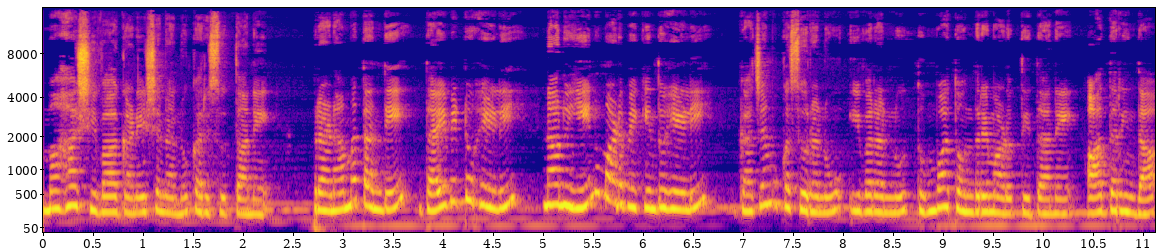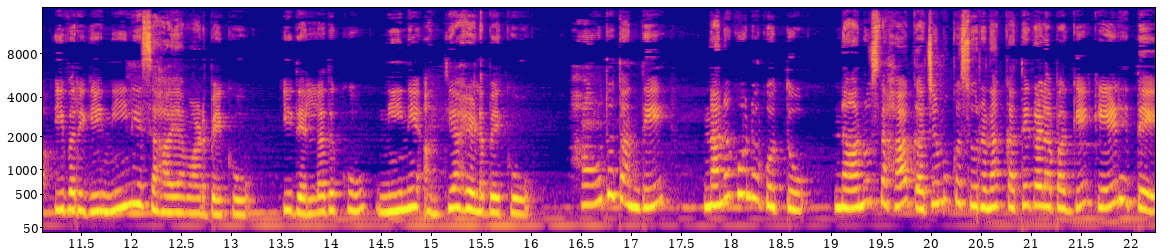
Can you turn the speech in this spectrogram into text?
ಮಹಾಶಿವ ಗಣೇಶನನ್ನು ಕರೆಸುತ್ತಾನೆ. ಪ್ರಣಾಮ ತಂದೆ, ದಯವಿಟ್ಟು ಹೇಳಿ, ನಾನು ಏನು ಮಾಡಬೇಕೆಂದು ಹೇಳಿ? ಗಜಮುಖಸುರನು ಇವರನ್ನು ತುಂಬಾ ತೊಂದರೆ ಮಾಡುತ್ತಿದ್ದಾನೆ. ಆದ್ದರಿಂದ ಇವರಿಗೆ ನೀನೇ ಸಹಾಯ ಮಾಡಬೇಕು. ಇದೆಲ್ಲದಕ್ಕೂ ನೀನೇ ಅಂತ್ಯ ಹೇಳಬೇಕು. ಹೌದು ತಂದೆ, ನನಗೂನು ಗೊತ್ತು. ನಾನು ಸಹ ಗಜಮುಖಸುರನ ಕತೆಗಳ ಬಗ್ಗೆ ಕೇಳಿದ್ದೆ.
